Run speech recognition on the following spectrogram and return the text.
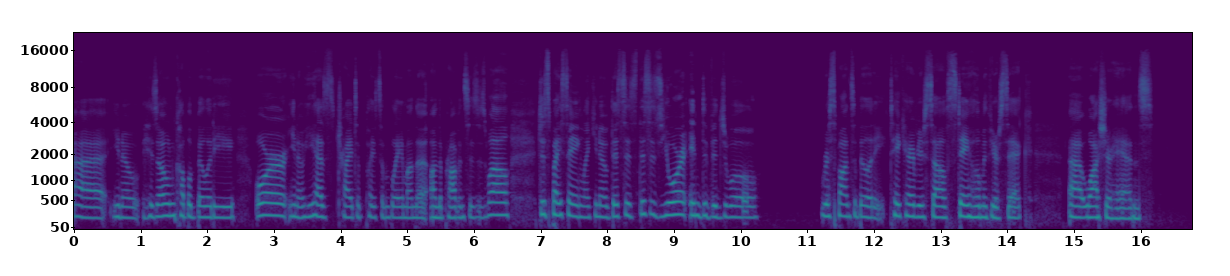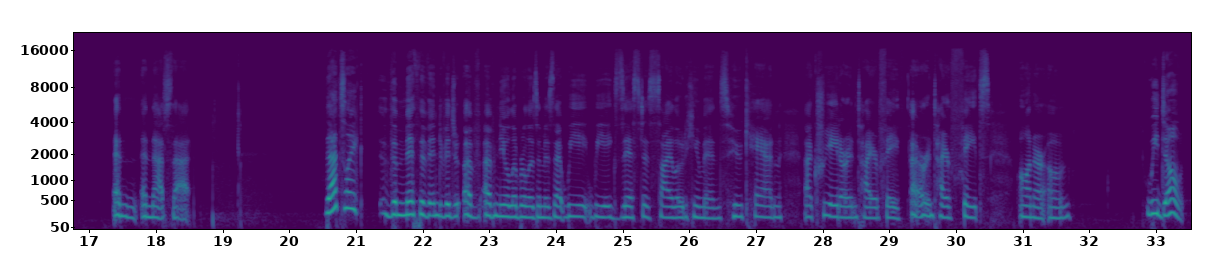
uh, you know, his own culpability, or you know, he has tried to place some blame on the on the provinces as well, just by saying like, you know, this is this is your individual responsibility. Take care of yourself. Stay home if you're sick. Uh, wash your hands. And and that's that. That's like the myth of individual of, of neoliberalism is that we we exist as siloed humans who can uh, create our entire faith our entire fates on our own. We don't.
